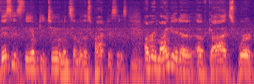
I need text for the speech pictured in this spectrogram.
This is the empty tomb and some of those practices. Mm. I'm reminded of, of God's work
